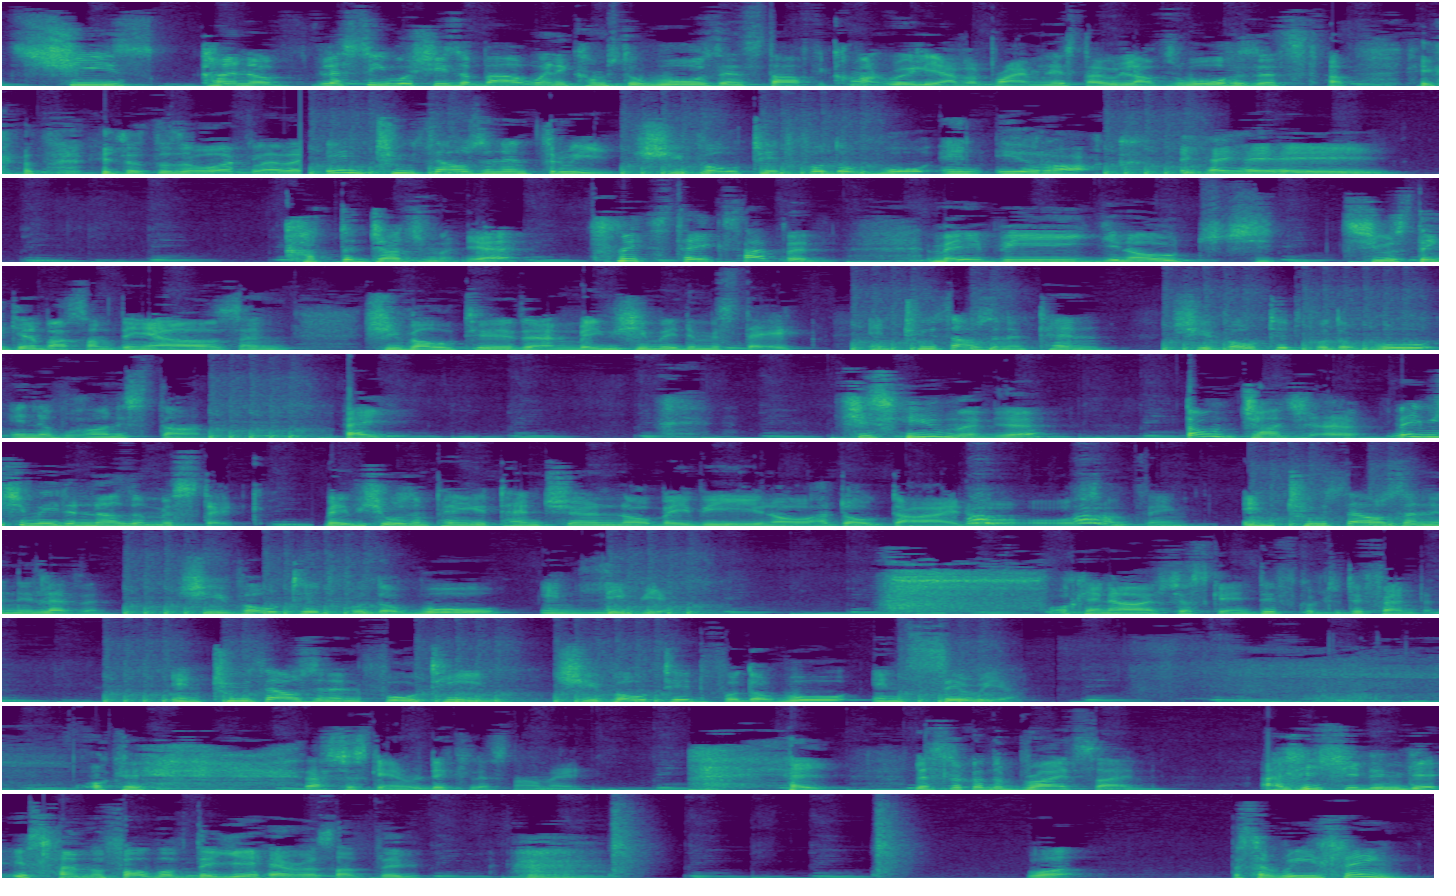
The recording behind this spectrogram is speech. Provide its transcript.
she's kind of let's see what she's about when it comes to wars and stuff. You can't really have a prime minister who loves wars and stuff because it just doesn't work like that. In 2003, she voted for the war in Iraq. Hey, hey, hey, hey. Cut the judgment, yeah? Mistakes happen. Maybe, you know, she, she was thinking about something else and she voted and maybe she made a mistake. In 2010, she voted for the war in Afghanistan. Hey, she's human, yeah? Don't judge her. Maybe she made another mistake. Maybe she wasn't paying attention or maybe, you know, her dog died or, or something. In 2011, she voted for the war in Libya. okay, now it's just getting difficult to defend her. In 2014, she voted for the war in Syria. Okay, that's just getting ridiculous now, mate. hey, let's look on the bright side. At least she didn't get Islamophobe of the year or something. what? That's a real thing.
